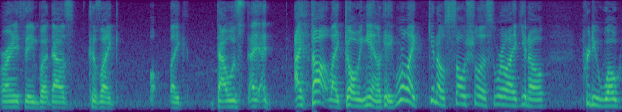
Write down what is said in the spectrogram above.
or anything, but that was because like like that was I, I I thought like going in okay we're like you know socialists we're like you know pretty woke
